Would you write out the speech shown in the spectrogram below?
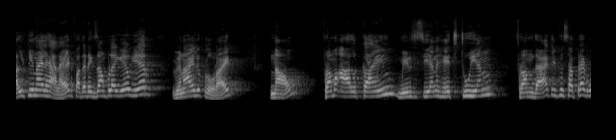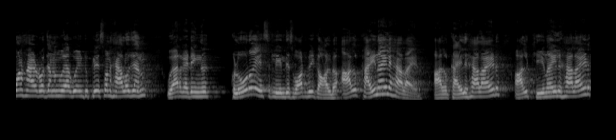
alkenyl halide. For that example I gave here vinyl chloride. Now from alkyne means CnH2n from that if you subtract one hydrogen and we are going to place one halogen we are getting chloroacetylene this what we called alkynyl halide. Alkyl halide alkenyl halide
